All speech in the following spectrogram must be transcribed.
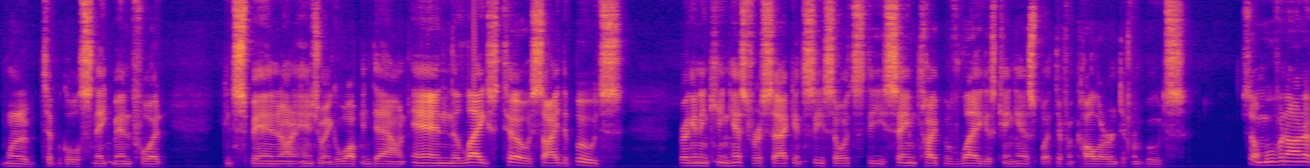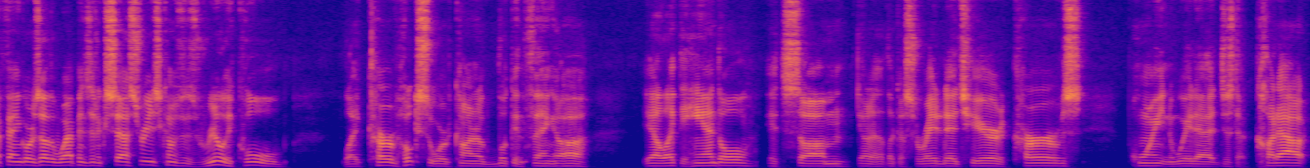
one of the typical snake man foot. You can spin on a hinge joint go up and down. And the legs, too, side the boots. Bringing in King Hiss for a second. See, so it's the same type of leg as King Hiss, but different color and different boots. So moving on to Fangor's other weapons and accessories, comes with this really cool, like curved hook sword kind of looking thing. Uh, yeah, I like the handle. It's um got a, like a serrated edge here. It curves, point in a way that just a cutout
